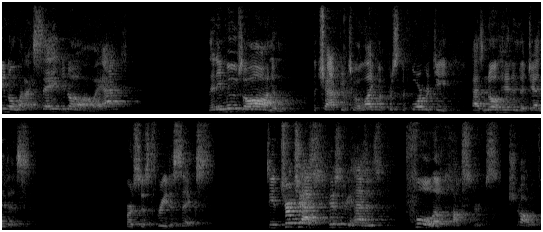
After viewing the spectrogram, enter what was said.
You know what I say. You know how I act. Then he moves on in the chapter to a life of Christiformity has no hidden agendas. Verses 3 to 6. See, church history has its full of hucksters, charlatans,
